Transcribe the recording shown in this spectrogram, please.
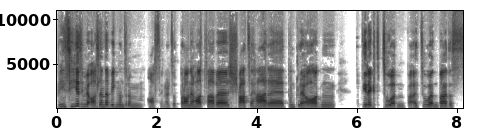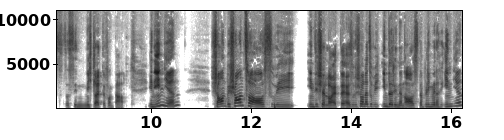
hier sind wir Ausländer wegen unserem Aussehen. Also braune Hautfarbe, schwarze Haare, dunkle Augen, direkt zuordnenbar, zuordnenbar das, das sind nicht Leute von da. In Indien schauen, wir schauen zwar aus wie indische Leute, also wir schauen nicht so wie Inderinnen aus. Dann fliegen wir nach Indien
